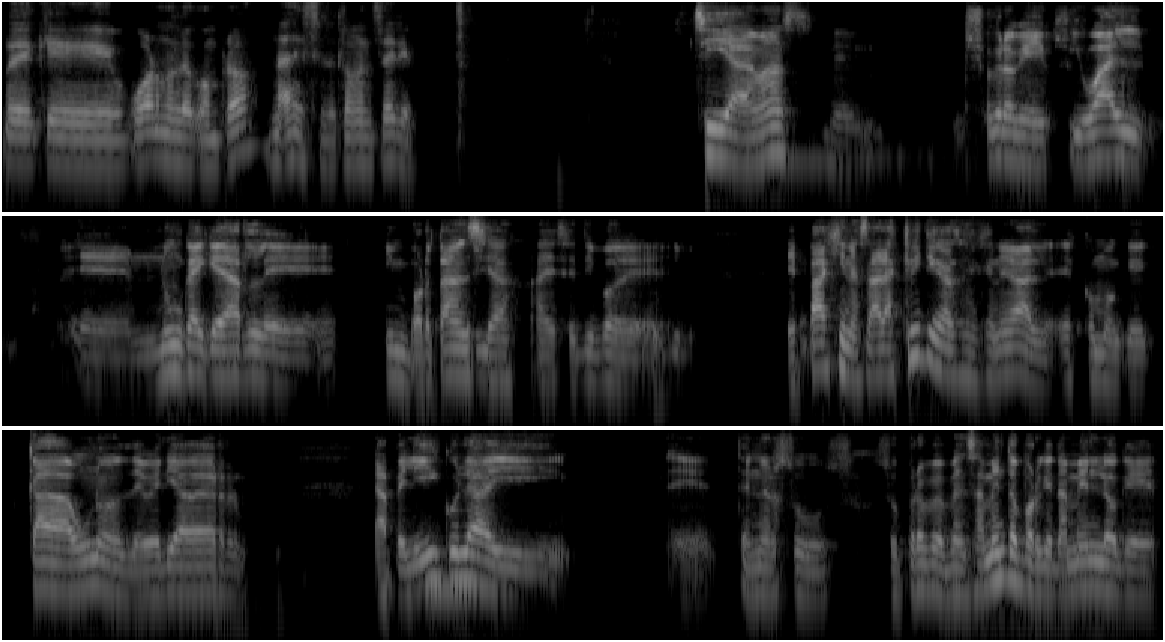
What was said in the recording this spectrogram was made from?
Desde que Warner lo compró, nadie se lo toma en serio. Sí, además, eh, yo creo que igual eh, nunca hay que darle importancia a ese tipo de, páginas, a las críticas en general. Es como que cada uno debería ver la película y eh, tener su propio pensamiento, porque también lo que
